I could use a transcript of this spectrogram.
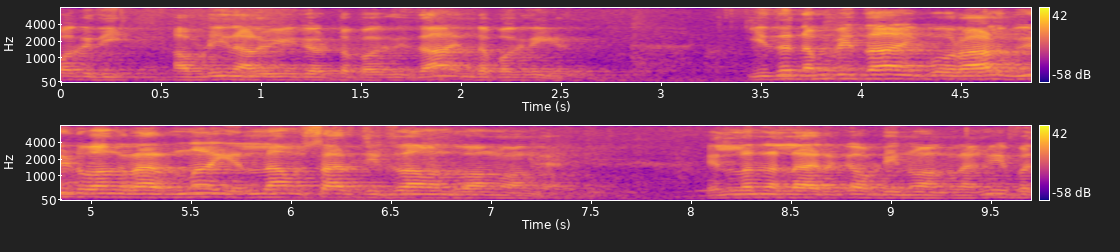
பகுதி அப்படின்னு அறிவிக்கப்பட்ட பகுதி தான் இந்த பகுதிகள். இதை நம்பி தான் இப்போ ஒரு ஆள் வீடு வாங்குறாருன்னா எல்லாம் விசாரிச்சுட்டு தான் வந்து வாங்குவாங்க. எல்லாம் நல்லா இருக்குது அப்படின்னு வாங்குறாங்க. இப்போ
